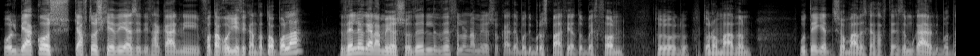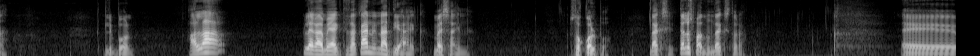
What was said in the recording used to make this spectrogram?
Ο Ολυμπιακός και αυτός σχεδίαζε τι θα κάνει, φωταγωγήθηκαν τα τόπολα. Δεν λέω για να μειώσω, δεν, δεν θέλω να μειώσω κάτι από την προσπάθεια των παιχθών, των, των ομάδων. Ούτε για τις ομάδες καθ' αυτές. Δεν μου κάνει τίποτα. Λοιπόν. Αλλά λέγαμε η ΑΕΚ τι θα κάνει. Να τι ΑΕΚ. Μέσα είναι. Στο κόλπο. Εντάξει. Τέλος πάντων. Εντάξει τώρα. Ε,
